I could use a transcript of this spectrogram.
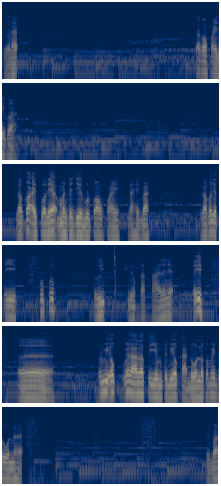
เจอแล้ว ตั้งกองไฟดีกว่า แล้วก็ไอตัวเนี้ยมันจะยืนบนกองไฟนะเห็นปะเราก็จะตีปุ๊บปุ๊บเอ้ยมีโอกาสตายนะเนี่ยตีเออ มันมีโอกเวลาเราตีมันจะมีโอกาสโดนแล้วก็ไม่โดนนะฮะ เห็นปะ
